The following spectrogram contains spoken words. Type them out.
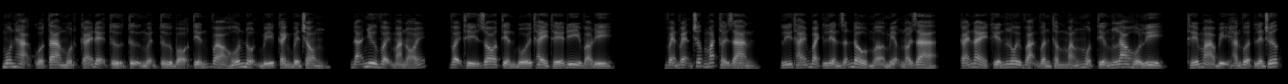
môn hạ của ta một cái đệ tử tự nguyện từ bỏ tiến vào hỗn độn bí cảnh bên trong, đã như vậy mà nói, vậy thì do tiền bối thay thế đi vào đi. Vẹn vẹn trước mắt thời gian, lý thái bạch liền dẫn đầu mở miệng nói ra, cái này khiến lôi vạn vân thầm mắng một tiếng lao hồ ly, thế mà bị hắn vượt lên trước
